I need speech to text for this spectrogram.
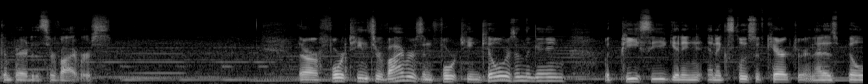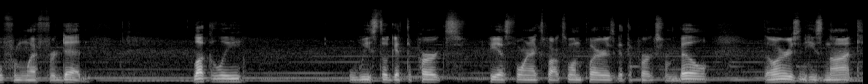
compared to the survivors. There are 14 survivors and 14 killers in the game, with PC getting an exclusive character, and that is Bill from Left 4 Dead. Luckily, we still get the perks. PS4 and Xbox One players get the perks from Bill. The only reason he's not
